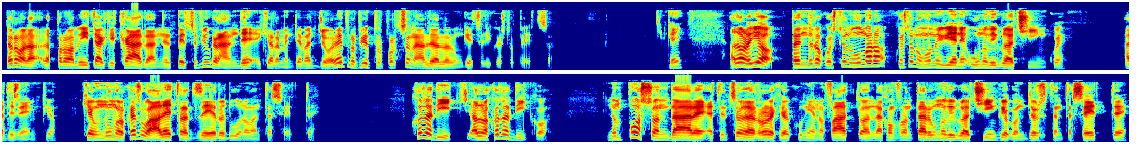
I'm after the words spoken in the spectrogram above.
però la, la, probabilità che cada nel pezzo più grande è chiaramente maggiore, è proprio proporzionale alla lunghezza di questo pezzo. Okay? Allora io prenderò questo numero, questo numero mi viene 1,5, ad esempio, che è un numero casuale tra 0 e 2,97. Cosa, allora, cosa dico? Non posso andare, attenzione all'errore che alcuni hanno fatto, a confrontare 1,5 con 0,77,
